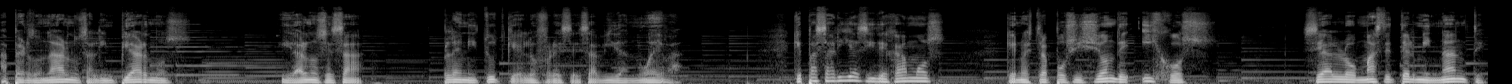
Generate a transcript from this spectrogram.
a perdonarnos, a limpiarnos y darnos esa plenitud que Él ofrece, esa vida nueva. ¿Qué pasaría si dejamos que nuestra posición de hijos sea lo más determinante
